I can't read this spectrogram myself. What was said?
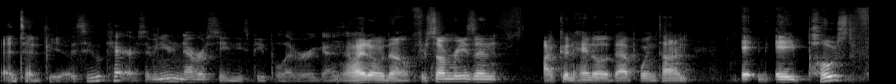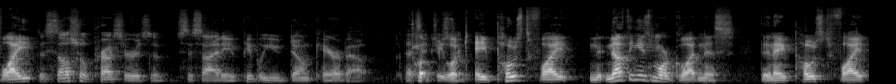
at 10 p.m. It's- who cares? I mean, you're never seeing these people ever again. I don't know. For some reason, I couldn't handle it at that point in time. A, a post flight The social pressures of society of people you don't care about. That's Po- interesting. Look, a post flight, n- nothing is more gluttonous than a post flight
